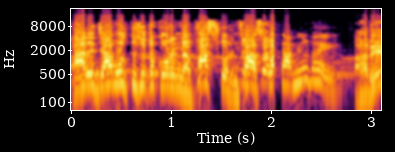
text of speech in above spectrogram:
আরে যা বলতেছে ওটা করেন না ফাস্ট করেন ফাস্ট তামিল ভাই। আরে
